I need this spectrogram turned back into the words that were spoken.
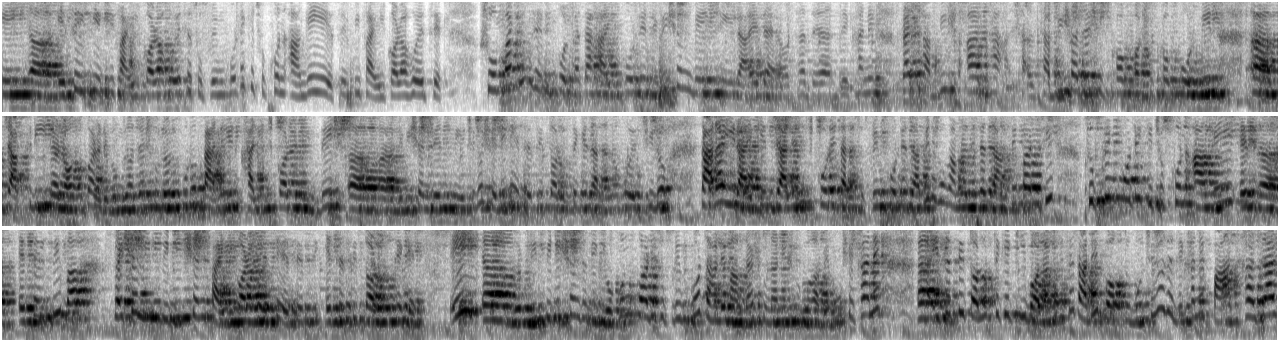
এই এসএলপি একটি ফাইল করা হয়েছে সুপ্রিম কোর্টে। কিছুক্ষণ আগেই এসএলপি ফাইল করা হয়েছে। সোমবার দিন যেদিন কলকাতা হাইকোর্টের ডিভিশন বেঞ্চ এই রায় দেয় অর্থাৎ যেখানে প্রায় ছাব্বিশ ছাব্বিশ হাজার শিক্ষক অশিক্ষক কর্মীর চাকরি রদ করার এবং দু হাজার ষোলোর পুরো প্যানেল খারিজ করার নির্দেশ ডিভিশন বেঞ্চ দিয়েছিল। সেদিন এসএসসির তরফ থেকে জানানো হয়েছিল। তারা এই রায়কে চ্যালেঞ্জ করে তারা সুপ্রিম কোর্টে যাবেন এবং আমরা যেটা জানতে পারছি সুপ্রিম কোর্টে কিছুক্ষণ আগে এসএলপি বা স্পেশাল রিট পিটিশন ফাইল করা হয়েছে এসএসসির তরফ থেকে। এই রিট পিটিশন যদি গ্রহণ করে সুপ্রিম কোর্ট তাহলে মামলার শুনানি শুরু হবে। এবং সেখানে এসএসসির তরফ থেকে কি বলা হয়েছে, তাদের বক্তব্য ছিল যে যেখানে পাঁচ হাজার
